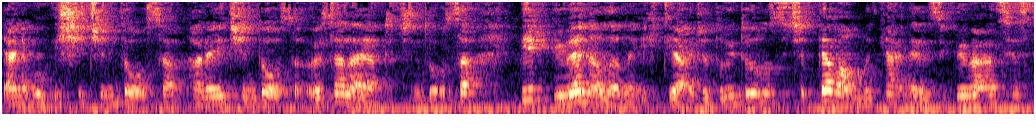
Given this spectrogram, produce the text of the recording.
yani bu iş içinde olsa, para içinde olsa, özel hayat içinde olsa bir güven alanı ihtiyacı duyduğunuz için devamlı kendinizi güvensiz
